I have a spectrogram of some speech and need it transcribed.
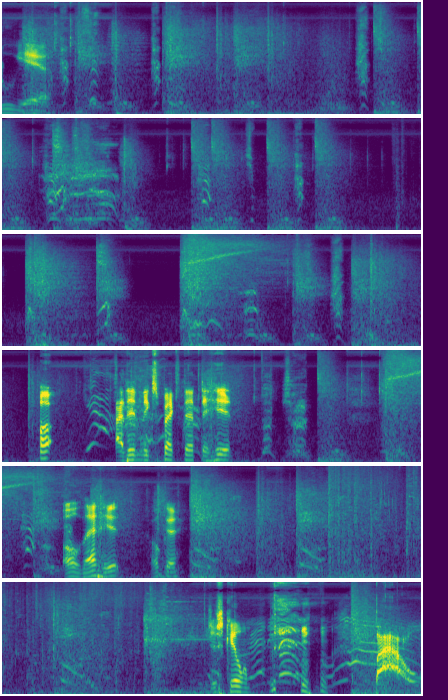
Ooh yeah. Uh, I didn't expect that to hit. Oh, that hit. Okay. Just kill him. Bow!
